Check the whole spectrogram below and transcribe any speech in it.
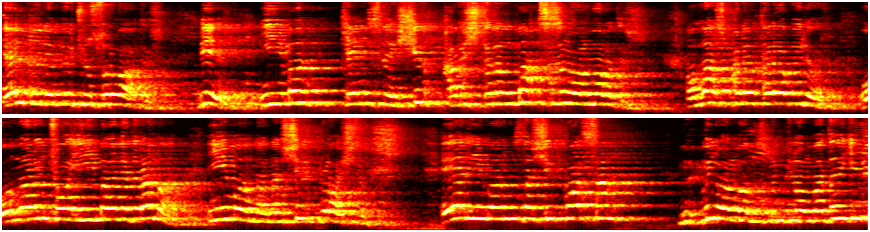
en önemli üç unsuru vardır. Bir, iman kendisine şirk karıştırılmaksızın olmalıdır. Allah subhanehu teala buyuruyor. Onların çoğu iman eder ama imanlarına şirk bulaştırır. Eğer imanımızda şirk varsa mümin olmamız mümkün olmadığı gibi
